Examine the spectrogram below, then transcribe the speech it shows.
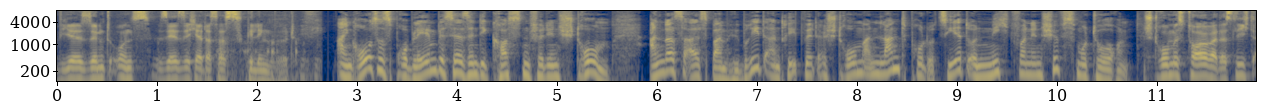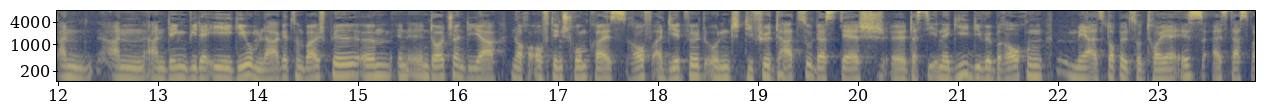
wir sind uns sehr sicher, dass das gelingen wird. Ein großes großes Problem bisher sind die Kosten für den Strom. Anders als beim Hybridantrieb wird der Strom an Land produziert und nicht von den Schiffsmotoren. Strom ist teurer. Das liegt an, an, an Dingen wie der EEG-Umlage zum Beispiel ähm, in, in Deutschland, die ja noch auf den Strompreis raufaddiert wird und die führt dazu, dass, der, äh, dass die Energie, die wir brauchen, mehr als doppelt so teuer ist als das, was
